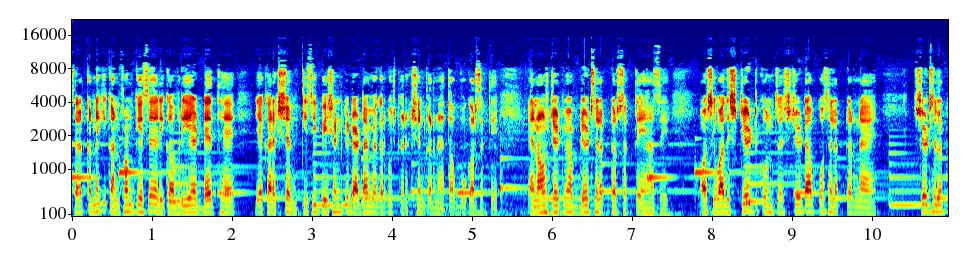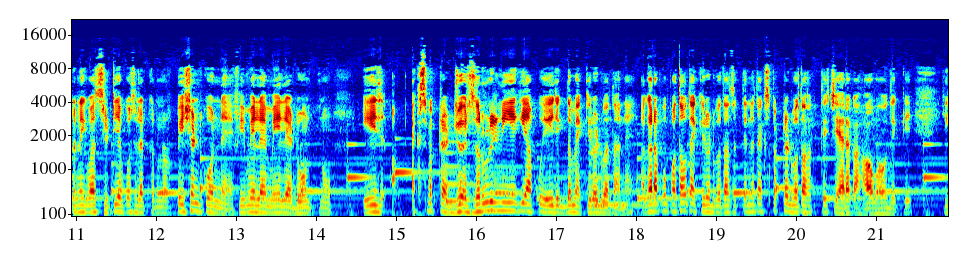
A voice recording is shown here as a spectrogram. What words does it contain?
सेलेक्ट करने की कन्फर्म केस है रिकवरी है डेथ है या करेक्शन किसी पेशेंट के डाटा में अगर कुछ करेक्शन करना है तो आप वो कर सकते हैं। अनाउंस डेट में आप डेट सेलेक्ट कर सकते हैं यहाँ से। और उसके बाद स्टेट कौन सा स्टेट आपको सेलेक्ट करना है। स्टेट सेलेक्ट करने के बाद सिटी आपको सेलेक्ट करना और पेशेंट कौन है? फीमेल है मेल है डोंट नो एज एक्सपेक्टेड जो ज़रूरी नहीं है कि आपको एज एकदम एक्यूरेट बताना है। अगर आपको पता हो तो एक्यूरेट बता सकते हैं ना तो एक्सपेक्टेड बता सकते हैं। चेहरा का हाव भाव देख के कि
